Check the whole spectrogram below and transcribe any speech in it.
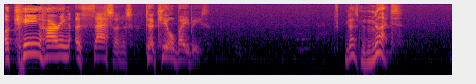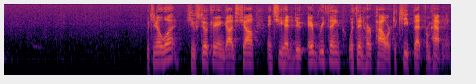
A king hiring assassins to kill babies. That's nuts. But you know what? She was still carrying God's child, and she had to do everything within her power to keep that from happening.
